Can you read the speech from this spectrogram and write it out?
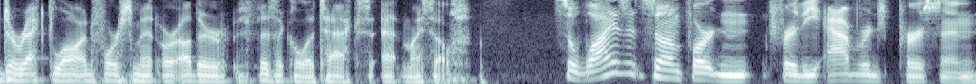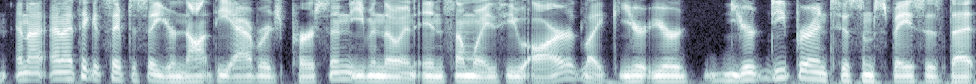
direct law enforcement or other physical attacks at myself. So why is it so important for the average person? And I and I think it's safe to say you're not the average person, even though in, in some ways you are. Like you're you're you're deeper into some spaces that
